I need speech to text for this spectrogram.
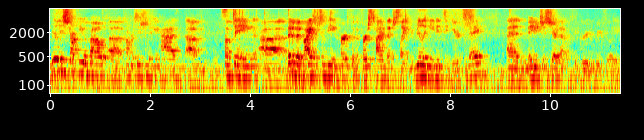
really struck you about uh, a conversation that you had, um, something, uh, a bit of advice or something you heard for the first time that just like you really needed to hear today, and maybe just share that with the group briefly.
